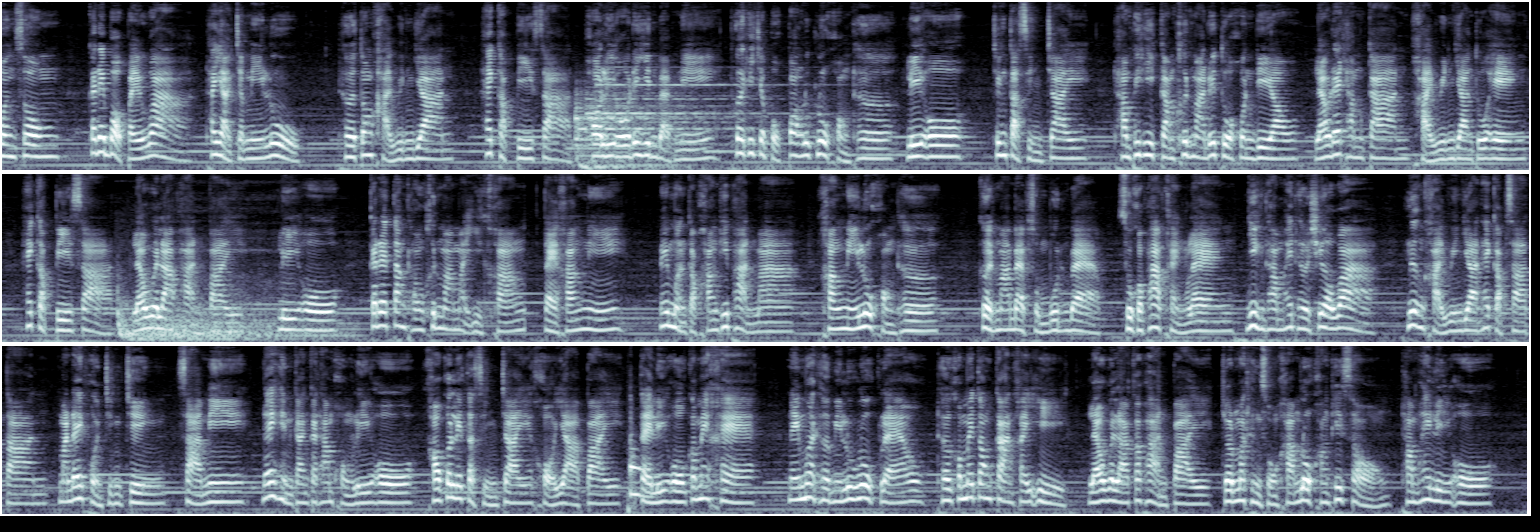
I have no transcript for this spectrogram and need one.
คนทรงก็ได้บอกไปว่า ถ้าอยากจะมีลูก เธอต้องขายวิญญาณ ให้กับปีศาจพอลีโอได้ยินแบบนี้ เพื่อที่จะปกป้องลูกๆของเธอลีโอจึงตัดสินใจทำพิธีกรรมขึ้นมาด้วยตัวคนเดียว แล้วได้ทำการขายวิญญาณตัวเอง ให้กับปีศาจแล้วเวลาผ่านไปลีโอก็ได้ตั้งท้องขึ้นมาใหม่อีกครั้ง แต่ครั้งนี้ไม่เหมือนกับครั้งที่ผ่านมา ครั้งนี้ลูกของเธอ เกิดมาแบบสมบูรณ์แบบสุขภาพแข็งแรง ยิ่งทำให้เธอเชื่อว่า เรื่องขายวิญญาณให้กับซาตาน มันได้ผลจริง ๆ สามีได้เห็นการกระทำของลีโอ เขาก็เลยตัดสินใจขอหย่าไป แต่ลีโอก็ไม่แคร์ ในเมื่อเธอมีลูกๆแล้ว เธอก็ไม่ต้องการใครอีก แล้วเวลาก็ผ่านไป จนมาถึงสงครามโลกครั้งที่สองทำให้ลีโอ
